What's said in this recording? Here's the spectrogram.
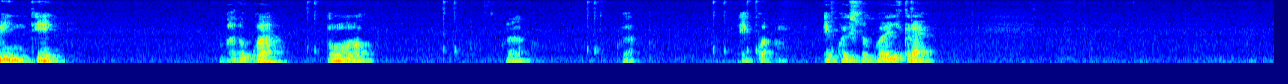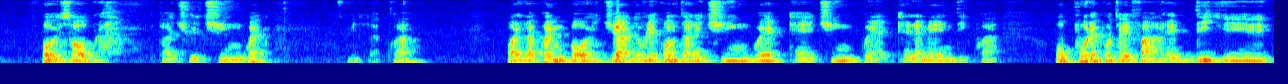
quindi vado qua 1 qua qua e qua. E questo qua è il 3 poi sopra faccio il 5 quindi da qua. Ora da qua in poi già dovrei contare 5, eh, 5 elementi qua. Oppure potrei fare D, eh,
